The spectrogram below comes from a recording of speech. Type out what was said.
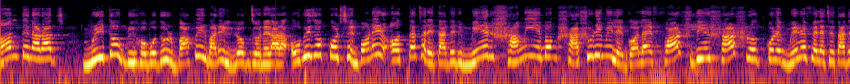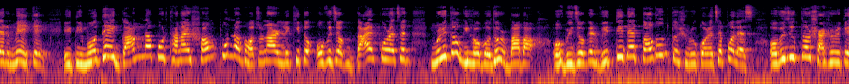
মানতে নারাজ মৃত গৃহবধূর বাপের বাড়ির লোকজনেরা। অভিযোগ করছেন পনেরো অত্যাচারে তাদের মেয়ের স্বামী এবং শাশুড়ি মিলে গলায় ফাঁস দিয়ে শ্বাসরোধ করে মেরে ফেলেছে তাদের মেয়েকে। ইতিমধ্যেই গামনাপুর থানায় সম্পূর্ণ ঘটনার লিখিত অভিযোগ দায়ের করেছেন মৃত গৃহবধূর বাবা। অভিযোগের ভিত্তিতে তদন্ত শুরু করেছে পুলিশ। অভিযুক্ত শাশুড়িকে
